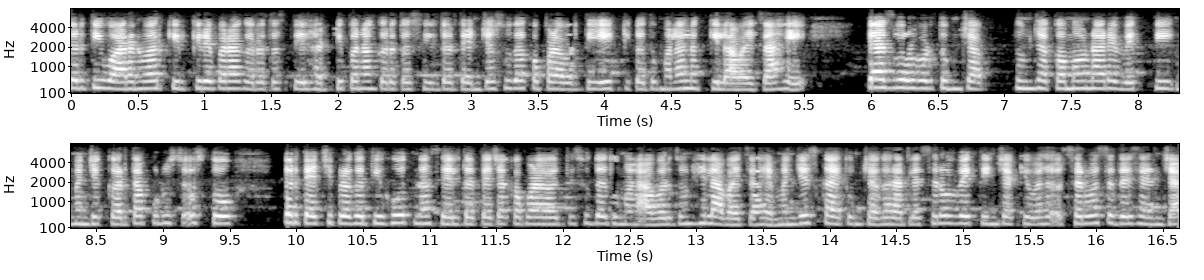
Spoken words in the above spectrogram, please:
तर ती वारंवार किरकिरेपणा करत असतील, हट्टीपणा करत असतील, तर त्यांच्या सुद्धा कपाळावरती एक टीका तुम्हाला नक्की लावायचा आहे. त्याचबरोबर तुमच्या तुमच्या कमावणाऱ्या व्यक्ती म्हणजे कर्ता पुरुष असतो, तर त्याची प्रगती होत नसेल, तर त्याच्या कपाळावरती सुद्धा तुम्हाला आवर्जून हे लावायचं आहे. म्हणजेच काय तुमच्या घरातल्या सर्व व्यक्तींच्या किंवा सर्व सदस्यांच्या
